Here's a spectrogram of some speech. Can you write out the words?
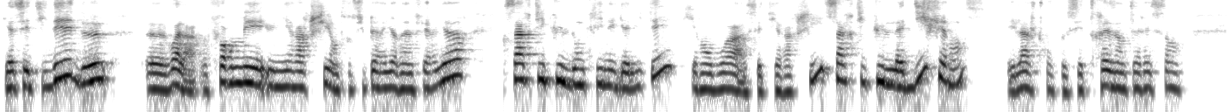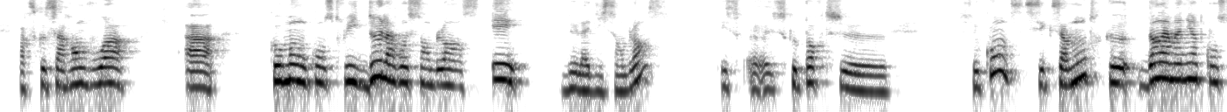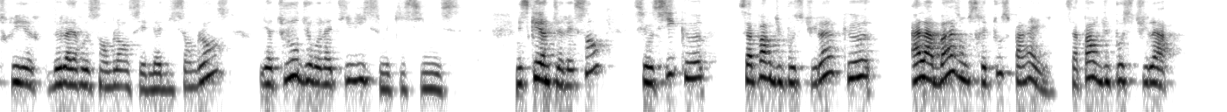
Il y a cette idée de euh, voilà, former une hiérarchie entre supérieur et inférieur. Ça articule donc l'inégalité qui renvoie à cette hiérarchie, ça articule la différence, et là je trouve que c'est très intéressant parce que ça renvoie à comment on construit de la ressemblance et de la dissemblance. Et euh, ce, que porte ce, ce conte, c'est que ça montre que dans la manière de construire de la ressemblance et de la dissemblance, il y a toujours du relativisme qui s'immisce. Mais ce qui est intéressant, c'est aussi que ça part du postulat que, à la base, on serait tous pareils. Ça part du postulat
